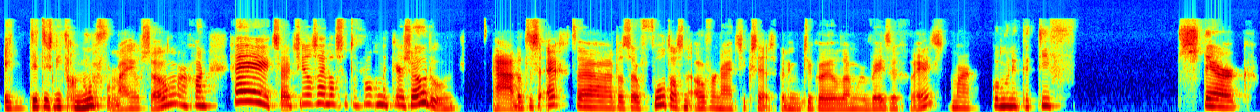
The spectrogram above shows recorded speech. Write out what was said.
ik, dit is niet genoeg voor mij of zo. Maar gewoon, hey, het zou chill zijn als we het de volgende keer zo doen. Ja, dat is echt, uh, dat voelt als een overnight succes. Ben ik natuurlijk al heel lang mee bezig geweest. Maar communicatief sterk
